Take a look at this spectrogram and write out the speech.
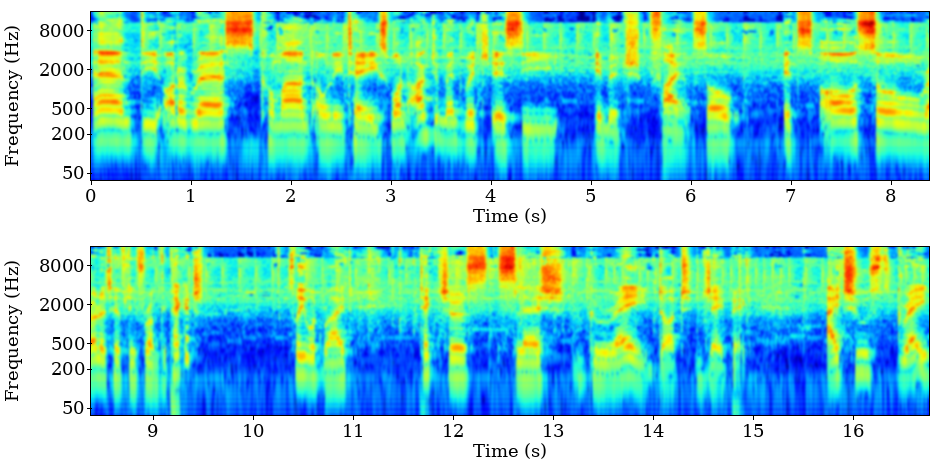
And the autograss command only takes one argument which is the image file. So it's also relatively from the package. So you would write textures slash gray dot jpeg. I choose gray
